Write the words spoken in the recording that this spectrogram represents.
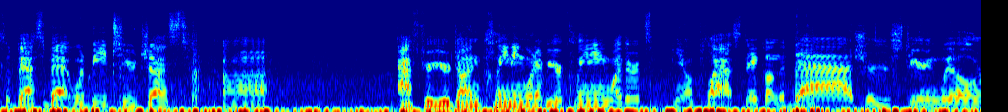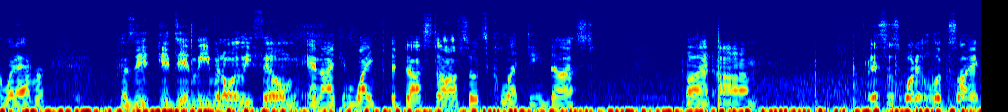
so best bet would be to just, uh, after you're done cleaning whatever you're cleaning, whether it's, you know, plastic on the dash or your steering wheel or whatever, because it, it did leave an oily film and I can wipe the dust off so it's collecting dust. But, um, this is what it looks like.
